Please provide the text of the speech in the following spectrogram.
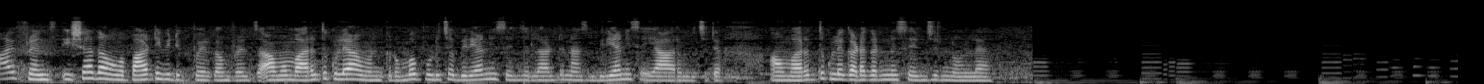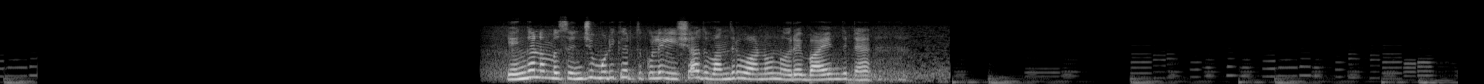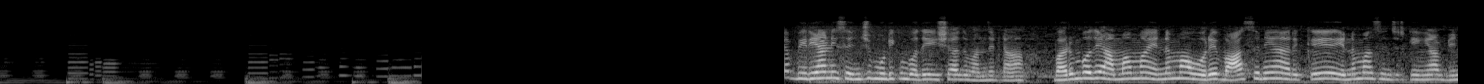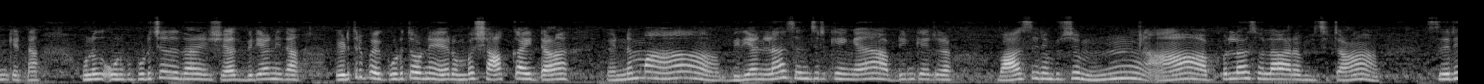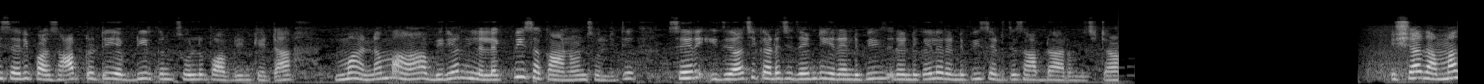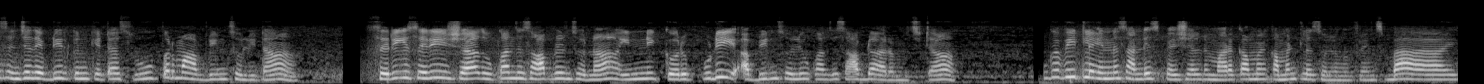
Hi friends Ishad அவங்க பாட்டி வீட்டுக்கு போயிருக்கான் ஃப்ரெண்ட்ஸ் அவன் வரத்துக்குள்ளே அவனுக்கு ரொம்ப பிடிச்ச பிரியாணி செஞ்சிடலான்ட்டு நான் பிரியாணி செய்ய ஆரம்பிச்சிட்டேன். அவன் வரத்துக்குள்ளே கடகடன்னு செஞ்சிடணும்ல. எங்கே நம்ம செஞ்சு முடிக்கிறதுக்குள்ளே இஷாத் வந்துடுவானோன்னு ஒரே பயந்துட்டேன். பிரியாணி செஞ்சு முடிக்கும் போதே இஷாது வந்துட்டான் வரும்போதே அம்மாம்மா என்னம்மா ஒரே வாசனையாக இருக்குது என்னம்மா செஞ்சுருக்கீங்க? அப்படின்னு கேட்டான் உனக்கு உனக்கு பிடிச்சது தான் இஷாத் பிரியாணி தான். எடுத்துகிட்டு போய் கொடுத்தோடனே ரொம்ப ஷாக் ஆகிட்டான் என்னம்மா பிரியாணிலாம் செஞ்சுருக்கீங்க? அப்படின்னு கேட்டான் வாசனை பிடிச்சி ம் ஆ அப்படிலாம் சொல்ல ஆரம்பிச்சிட்டான் சரி சரிப்பா. சாப்பிட்டுட்டு எப்படி இருக்குன்னு சொல்லுப்பா. அப்படின்னு கேட்டா. அம்மா என்னம்மா பிரியாணியில் லெக் பீஸை காணோன்னு சொல்லிட்டு சரி இதாச்சும் கிடச்சிதேன்ட்டு ரெண்டு பீஸ் ரெண்டு கையில் ரெண்டு பீஸ் எடுத்து சாப்பிட ஆரம்பிச்சிட்டான் இஷாத் அம்மா செஞ்சது எப்படி இருக்குன்னு கேட்டா சூப்பர்மா அப்படின்னு சொல்லிட்டான் சரி சரி இஷா அது உட்காந்து சாப்பிடுன்னு சொன்னா இன்னைக்கு ஒரு புடி அப்படின்னு சொல்லி உட்காந்து சாப்பிட ஆரம்பிச்சிட்டான் உங்கள் வீட்டில் என்ன சண்டே ஸ்பெஷல்னு மறக்காமல் கமெண்ட்டில் சொல்லுங்கள் ஃப்ரெண்ட்ஸ் பாய்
